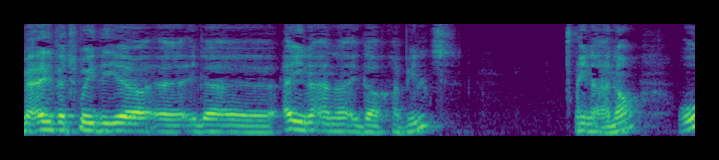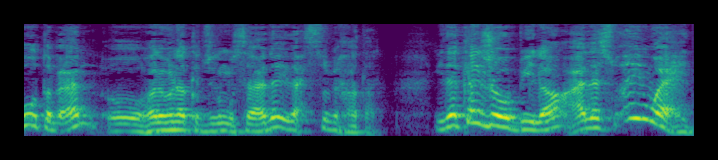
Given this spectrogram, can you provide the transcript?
معرفة والدي إلى أين أنا إذا قبلت أين أنا وطبعا هل هناك توجد مساعدة؟ إذا حسوا بخطر. إذا كان جاوب بلا على سؤال واحد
